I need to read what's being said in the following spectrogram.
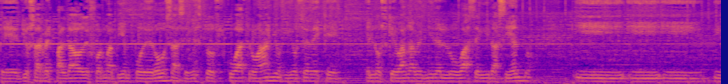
Eh, Dios ha respaldado de formas bien poderosas en estos cuatro años y yo sé de que en los que van a venir Él lo va a seguir haciendo y, y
